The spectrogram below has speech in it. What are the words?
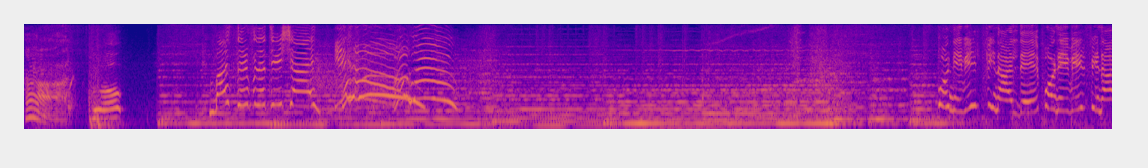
Ha. Hop. Buster Fluttershy. Ponyville finalde, Ponyville finalde.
